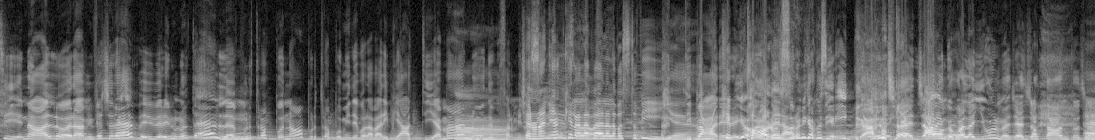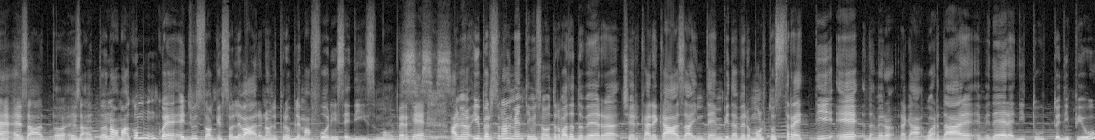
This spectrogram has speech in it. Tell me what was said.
Sì, no, allora mi piacerebbe vivere in un hotel, Mm. purtroppo no, purtroppo mi devo lavare i piatti a mano, Ah, devo farmi Cioè, non hai neanche la, lava- la lavastoviglie. Ti pare? che Io povera. non sono mica così ricca, cioè già vengo povera. qua alla Yulm, cioè già tanto, cioè. Eh, esatto, esatto. No, ma comunque è giusto anche sollevare no, il problema fuori sedismo. Perché Sì, sì, sì. almeno io personalmente mi sono trovata a dover cercare casa in tempi davvero molto stretti e davvero, raga, guardare e vedere di tutto e di più.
